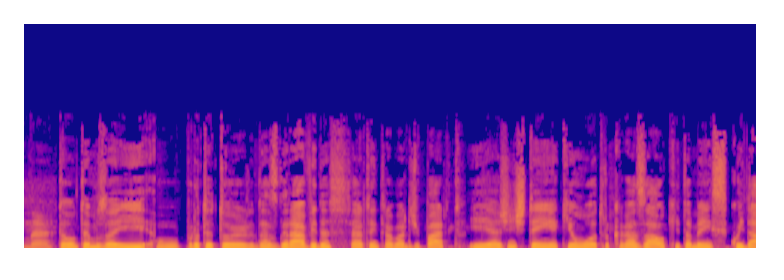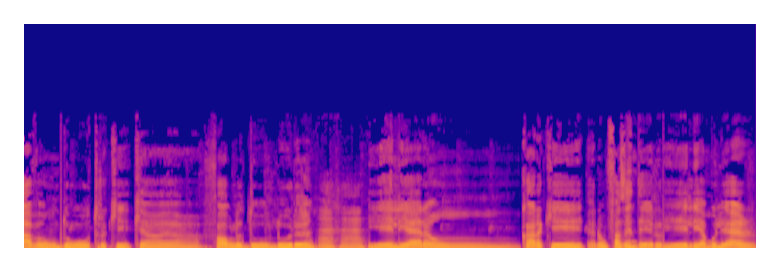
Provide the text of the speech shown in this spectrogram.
né? Né? Então temos aí o protetor das grávidas, certo? Em trabalho de parto. E a gente tem aqui um outro casal que também se cuidava um do outro aqui, que é a fábula do Luran. Uhum. E ele era um cara que era um fazendeiro. E ele e a mulher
